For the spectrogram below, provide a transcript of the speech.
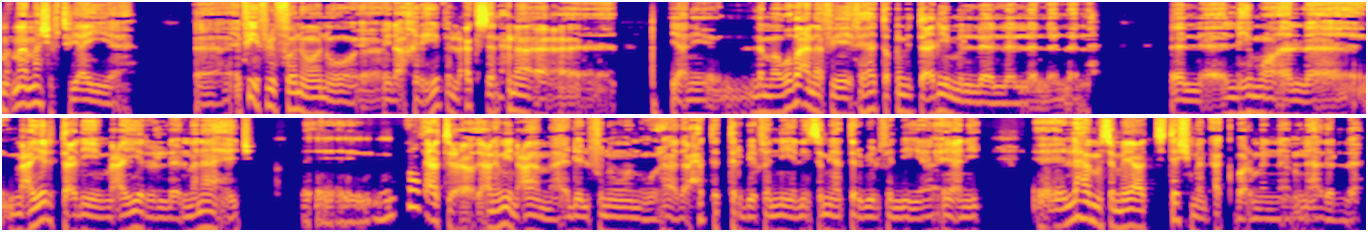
ما ما شفت فيه أي آه، في في الفنون والى آخره بالعكس إحنا آه، يعني لما وضعنا في في هذا تقييم التعليم اللي هي معايير التعليم معايير المناهج وضعت عناوين عامة للفنون وهذا حتى التربية الفنية اللي نسميها التربية الفنية يعني آه، لها مسميات تشمل أكبر من من هذا آه،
